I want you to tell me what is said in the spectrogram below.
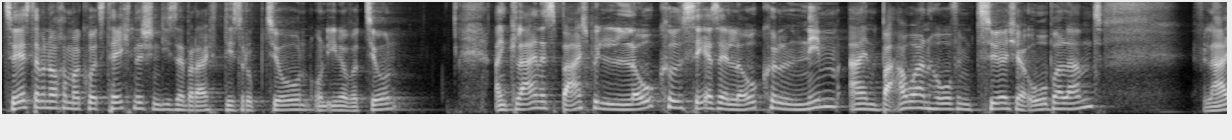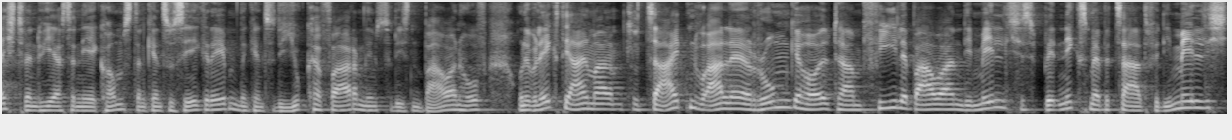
Zuerst aber noch einmal kurz technisch in dieser Bereich Disruption und Innovation. Ein kleines Beispiel, local, sehr, sehr local. Nimm einen Bauernhof im Zürcher Oberland. Vielleicht, wenn du hier aus der Nähe kommst, dann kennst du Seegräben, dann kennst du die Jucca Farm, nimmst du diesen Bauernhof und überlegst dir einmal zu Zeiten, wo alle rumgeheult haben, viele Bauern, die Milch, es wird nichts mehr bezahlt für die Milch,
